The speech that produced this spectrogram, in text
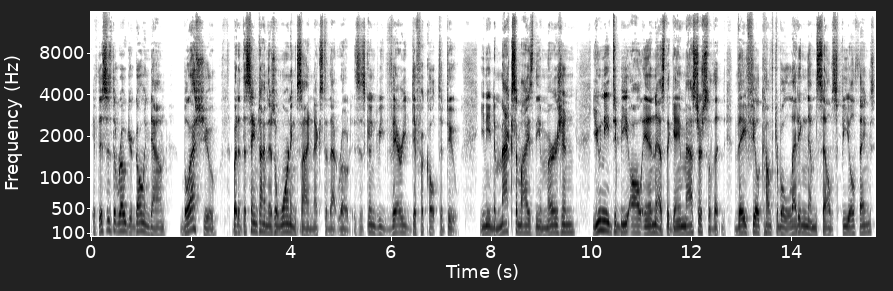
If this is the road you're going down, bless you. But at the same time, there's a warning sign next to that road. This is going to be very difficult to do. You need to maximize the immersion. You need to be all in as the game master so that they feel comfortable letting themselves feel things.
